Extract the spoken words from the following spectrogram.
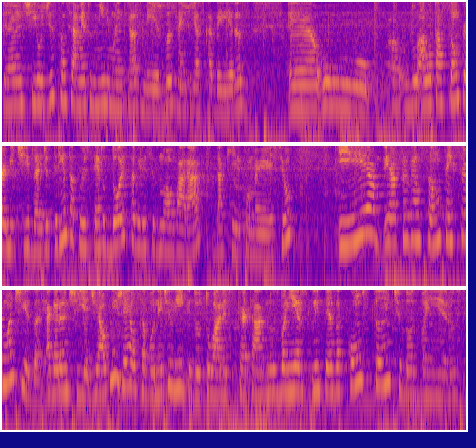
garantir o distanciamento mínimo entre as mesas, entre as cadeiras. É, o, a, a, lotação permitida é de 30% do estabelecido no alvará daquele comércio. E a, e a, prevenção tem que ser mantida. A garantia de álcool em gel, sabonete líquido, toalha descartável nos banheiros, limpeza constante dos banheiros.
